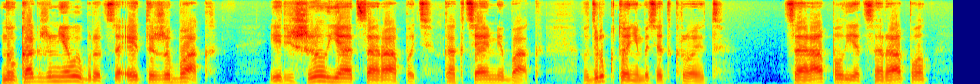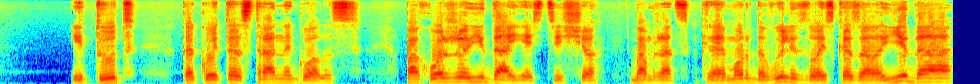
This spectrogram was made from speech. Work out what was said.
Ну как же мне выбраться? Это же бак. И решил я царапать когтями бак. Вдруг кто-нибудь откроет. Царапал я, царапал. И тут какой-то странный голос. Похоже, еда есть еще. Бомжатская морда вылезла и сказала, «Еда!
